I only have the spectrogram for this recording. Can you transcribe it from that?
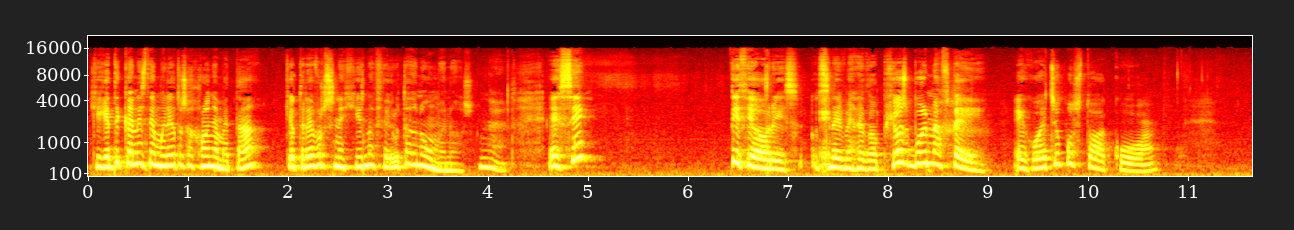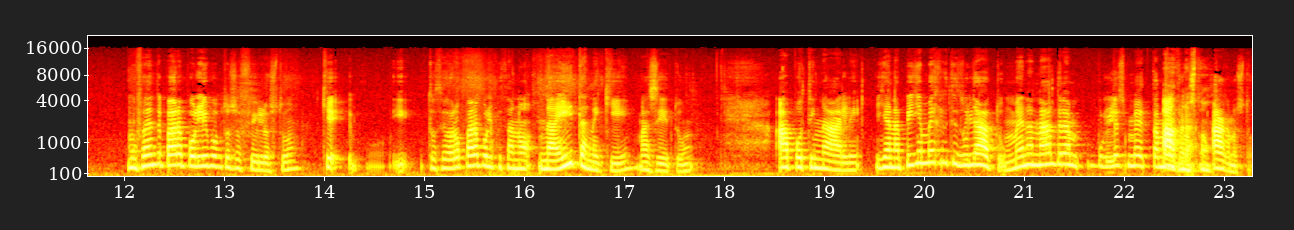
και γιατί κανείς δεν μιλάει τόσα χρόνια μετά και ο Τρέβορ συνεχίζει να θεωρείται αγνοούμενος. ναι. Εσύ, τι θεωρείς ότι συνέβη μέχρι εδώ, ποιος μπορεί να φταίει; Εγώ έτσι όπως το ακούω, μου φαίνεται πάρα πολύ ύποπτος ο φίλος του και ε, το θεωρώ πάρα πολύ πιθανό να ήταν εκεί μαζί του. Από την άλλη, για να πήγε μέχρι τη δουλειά του με έναν άντρα που λες με τα μαύρα. Άγνωστο. Άγνωστο.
